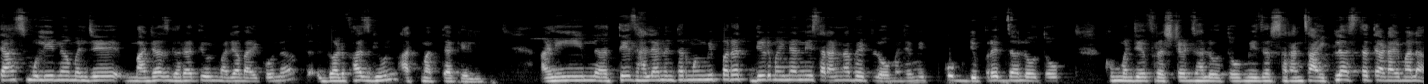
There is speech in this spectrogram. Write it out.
त्याच मुलीनं म्हणजे माझ्याच घरात येऊन माझ्या बायकोनं गडफास घेऊन आत्महत्या केली. आणि ते झाल्यानंतर मग मी परत दीड महिन्यांनी सरांना भेटलो. म्हणजे मी खूप डिप्रेस झालो होतो. खूप म्हणजे फ्रस्ट्रेट झालो होतो. मी जर सरांचं ऐकलं असतं त्या टायमाला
